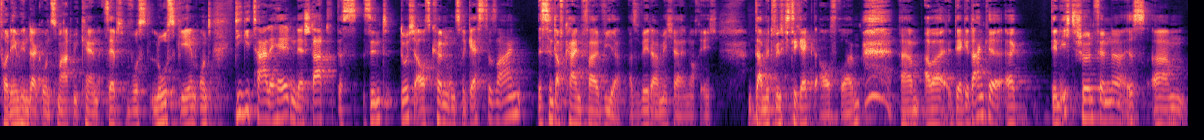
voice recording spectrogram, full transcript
vor dem Hintergrund Smart Weekend selbstbewusst losgehen und digitale Helden der Stadt, das sind durchaus können unsere Gäste sein. Es sind auf keinen Fall wir, also weder Michael noch ich. Damit will ich direkt aufräumen. Ähm, aber der Gedanke, äh, den ich schön finde, ist, ähm,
